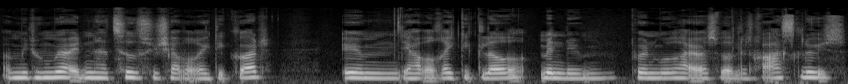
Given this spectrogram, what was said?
Og mit humør i den her tid, synes jeg har været rigtig godt. Øhm, jeg har været rigtig glad, men øhm, på en måde har jeg også været lidt rastløs,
